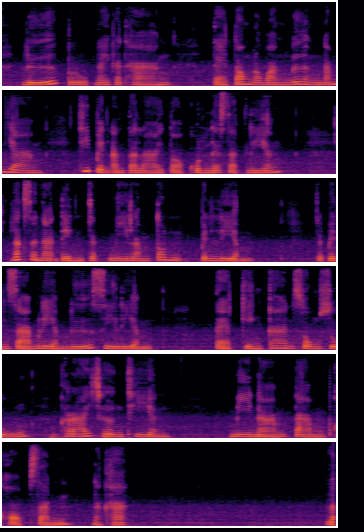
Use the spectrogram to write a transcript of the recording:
ำหรือปลูกในกระถาง แต่ต้องระวังเรื่องน้ำยางที่เป็นอันตรายต่อคนและสัตว์เลี้ยง ลักษณะเด่นจะมีลำต้นเป็นเหลี่ยม จะเป็นสามเหลี่ยมหรือสี่เหลี่ยม แตกกิ่งก้านทรงสูง คล้ายเชิงเทียน มีหนามตามขอบสันนะคะ ล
